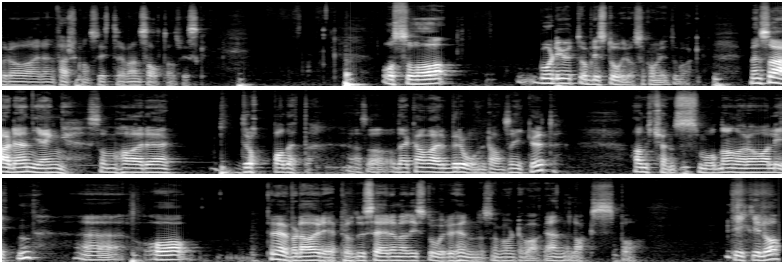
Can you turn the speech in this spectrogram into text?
for å være en ferskvannsfisk være en saltvannsfisk. Og så går de ut og blir store, og så kommer de tilbake. Men så er det en gjeng som har eh, droppa dette. Altså, det kan være broren til han som gikk ut. Han kjønnsmodna når han var liten. Eh, og prøver da å reprodusere med de store hundene som kommer tilbake. En laks på 10 kilo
